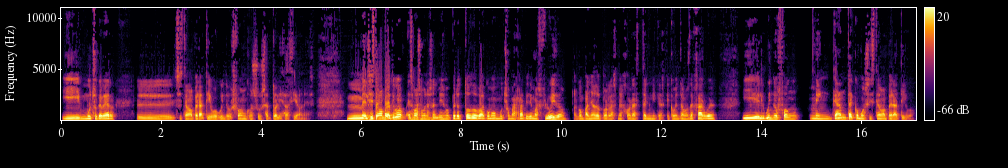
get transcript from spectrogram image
y mucho que ver el sistema operativo Windows Phone con sus actualizaciones. Mm, el sistema operativo es más o menos el mismo, pero todo va como mucho más rápido y más fluido, acompañado por las mejoras técnicas que comentamos de hardware. Y el Windows Phone me encanta como sistema operativo.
